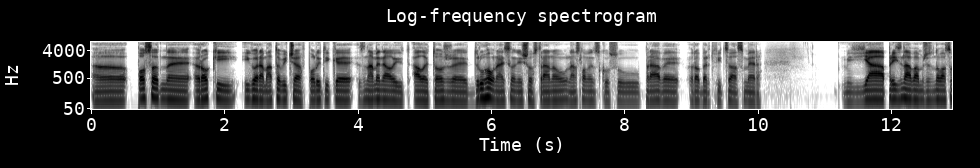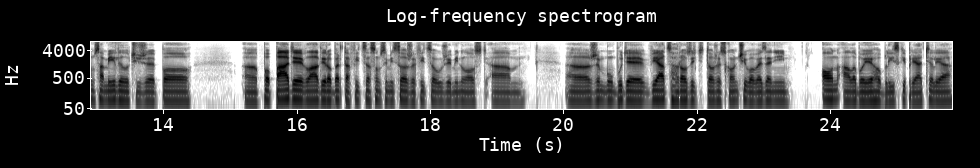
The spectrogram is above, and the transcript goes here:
Uh, posledné roky Igora Matoviča v politike znamenali ale to, že druhou najsilnejšou stranou na Slovensku sú práve Robert Fico a Smer. Ja priznávam, že znova som sa mýlil, čiže po, uh, po páde vlády Roberta Fica som si myslel, že Fico už je minulosť a uh, že mu bude viac hroziť to, že skončí vo väzení on alebo jeho blízki priatelia,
